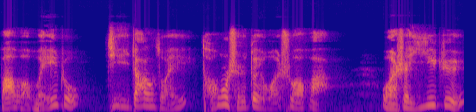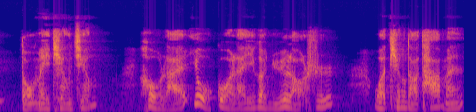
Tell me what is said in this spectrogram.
把我围住，几张嘴同时对我说话，我是一句都没听清。后来又过来一个女老师。我听到他们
